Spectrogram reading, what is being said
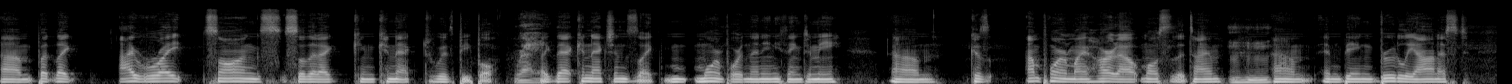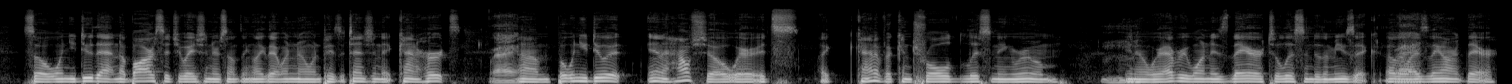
um, but like I write songs so that I can connect with people. Right. Like that connection's like m- more important than anything to me, because I'm pouring my heart out most of the time, Mhm. um, and being brutally honest. So when you do that in a bar situation or something like that, when no one pays attention, it kind of hurts. Right. Um, but when you do it in a house show where it's like kind of a controlled listening room, Mm-hmm. you know, where everyone is there to listen to the music. Otherwise, Right. they aren't there.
